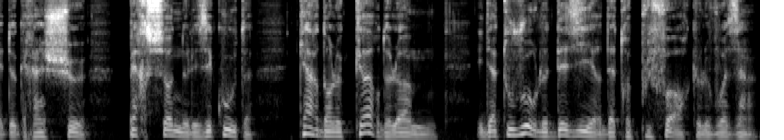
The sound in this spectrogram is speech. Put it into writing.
et de grincheux. Personne ne les écoute, car dans le cœur de l'homme, il y a toujours le désir d'être plus fort que le voisin.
